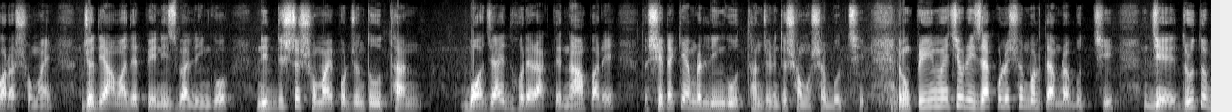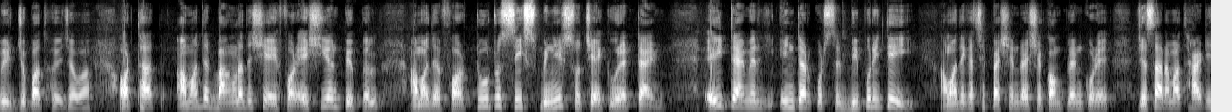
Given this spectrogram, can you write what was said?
করার সময় যদি আমাদের পেনিস বা লিঙ্গ নির্দিষ্ট সময় পর্যন্ত উত্থান বজায় ধরে রাখতে না পারে, তো সেটাকে আমরা লিঙ্গ উত্থানজনিত সমস্যা বলছি। এবং প্রিমেচিউর ইজাকুলেশন বলতে আমরা বুঝছি যে দ্রুত বীর্যপাত হয়ে যাওয়া। অর্থাৎ আমাদের বাংলাদেশে ফর এশিয়ান পিপল আমাদের for two to six minutes হচ্ছে অ্যাকুরেট টাইম এই টাইমের ইন্টারকোর্সের বিপরীতেই আমাদের কাছে পেশেন্টরা এসে কমপ্লেন করে যে, স্যার, আমার থার্টি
